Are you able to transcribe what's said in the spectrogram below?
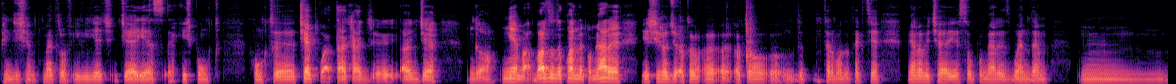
50 metrów i widzieć, gdzie jest jakiś punkt, punkt e, ciepła, tak, a gdzie, a gdzie go nie ma. Bardzo dokładne pomiary, jeśli chodzi o tą, e, e, o tą termodetekcję, mianowicie jest, są pomiary z błędem mm,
